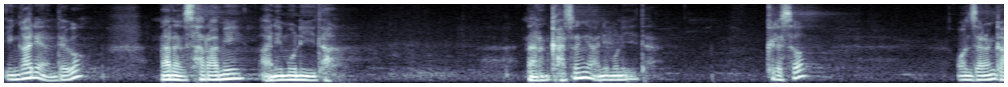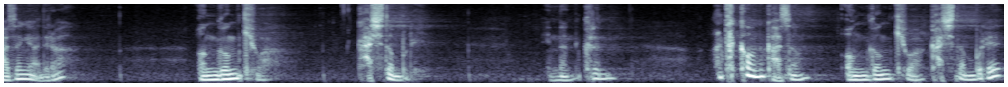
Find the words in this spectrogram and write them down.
인간이 안 되고 나는 사람이 아니무니이다. 나는 가정이 아니무니이다. 그래서 온전한 가정이 아니라 엉겅퀴와 가시덤불이 있는 그런 안타까운 가정, 엉겅퀴와 가시덤불의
